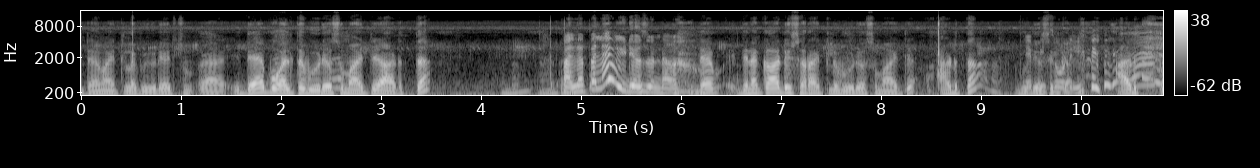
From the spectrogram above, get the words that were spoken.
ഇതേമായിട്ടുള്ള വീഡിയോസും ഇതേപോലത്തെ വീഡിയോസുമായിട്ട് അടുത്ത പല പല വീഡിയോസ് ഉണ്ടാവും. ഇതേ ഇതിനെക്കാട്ടും ഉഷറായിട്ടുള്ള വീഡിയോസുമായിട്ട് അടുത്ത വീഡിയോസിൽ അടുത്ത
